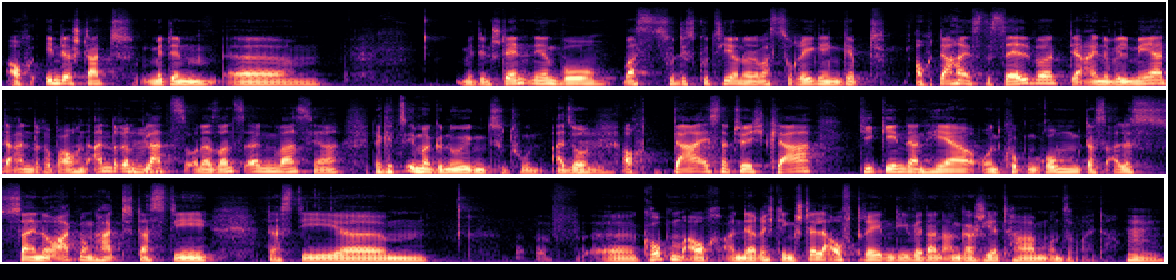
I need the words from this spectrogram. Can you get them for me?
auch in der Stadt mit den ähm, mit den Ständen irgendwo was zu diskutieren oder was zu regeln gibt. Auch da ist dasselbe. Der eine will mehr, der andere braucht einen anderen mhm. Platz oder sonst irgendwas. Ja, da gibt's immer genügend zu tun. Also mhm. auch da ist natürlich klar, die gehen dann her und gucken rum, dass alles seine Ordnung hat, dass die, dass die ähm, äh, Gruppen auch an der richtigen Stelle auftreten, die wir dann engagiert haben und so weiter. Mhm.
